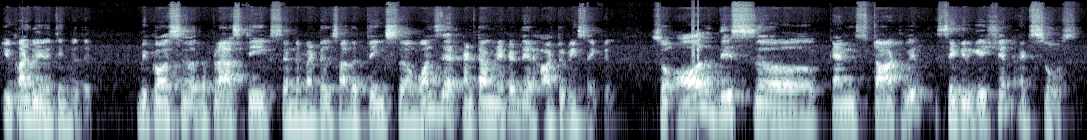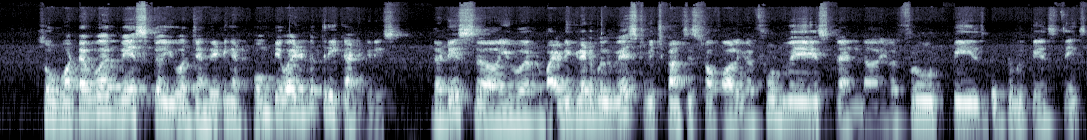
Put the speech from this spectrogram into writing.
you can't do anything with it because uh, the plastics and the metals, other things, uh, once they're contaminated, they're hard to recycle. So all this uh, can start with segregation at source. So whatever waste you are generating at home, divide into three categories. That is uh, your biodegradable waste, which consists of all your food waste and uh, your fruit peels, vegetable peels, things.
